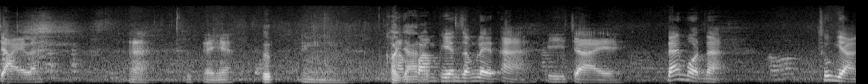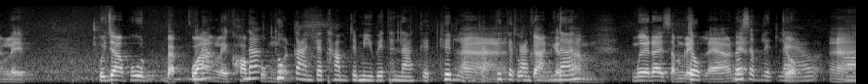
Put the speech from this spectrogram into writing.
ใจแล้วอะอย่างเงี้ยปึ๊บอืมขออนุญาตทำความเพียรสำเร็จ อะดีใจ ได้หมดน่ะทุกอย่างเลยพระเจ้าพูดแบบกว้างเลยครอบคลุมหทุมกดการกระทำจะมีเวทนาเกิดขึ้นหลังจากที่ทุการทำนั้นเมื่อได้สำเร็จจบแล้วเนี่ยไม่สำเร็จจบแล้วอ่าอ๋อ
